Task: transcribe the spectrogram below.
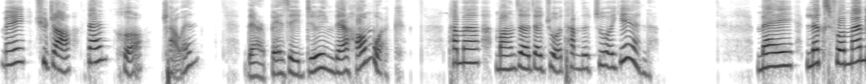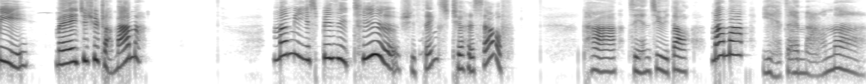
May 去找丹和乔恩。They're busy doing their homework. 他们忙着在做他们的作业呢。May looks for Mummy. May 就去找妈妈。Mummy is busy too, she thinks to herself. 她自言自语道：“妈妈也在忙呢。”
